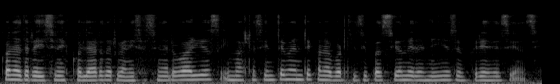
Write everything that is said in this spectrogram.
con la tradición escolar de organización herbarios y más recientemente con la participación de los niños en ferias de ciencia,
